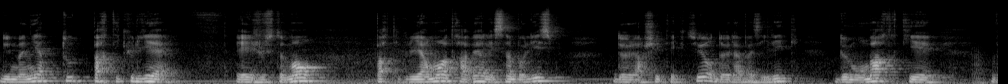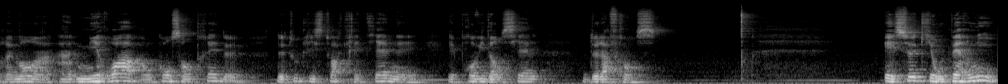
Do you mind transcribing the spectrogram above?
d'une manière toute particulière. Et justement, particulièrement à travers les symbolismes de l'architecture de la basilique de Montmartre, qui est vraiment un, miroir en concentré de, toute l'histoire chrétienne et, providentielle de la France. Et ceux qui ont permis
